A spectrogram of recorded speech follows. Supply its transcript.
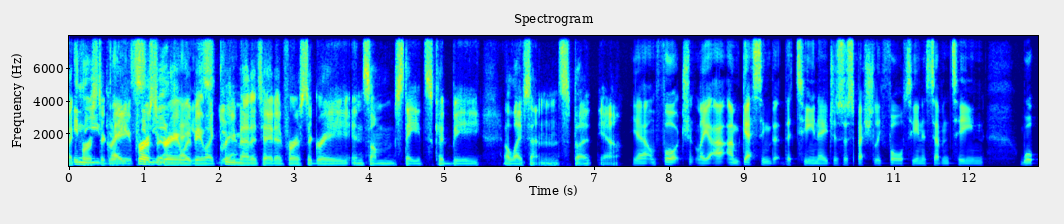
like in first degree. First degree would be like yeah. premeditated. First degree in some states could be a life sentence, but yeah, Yeah, unfortunately, I, I'm guessing that the teenagers, especially 14 and 17, will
